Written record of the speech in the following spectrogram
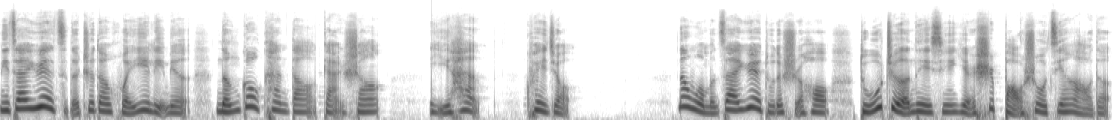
你在月子的这段回忆里面，能够看到感伤、遗憾。愧疚。那我们在阅读的时候，读者内心也是饱受煎熬的，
